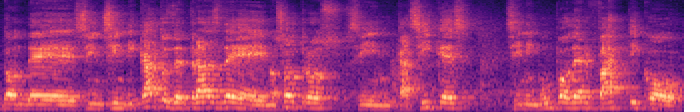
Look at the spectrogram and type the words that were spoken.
donde sin sindicatos detrás de nosotros, sin caciques, sin ningún poder fáctico,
